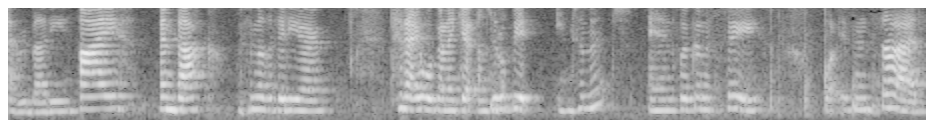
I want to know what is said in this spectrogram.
everybody. I am back with another video. Today we're going to get a little bit intimate and we're going to see what is inside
